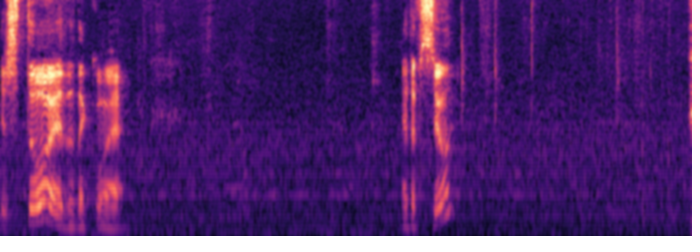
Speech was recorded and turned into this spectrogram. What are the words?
И Что это такое? Это все?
